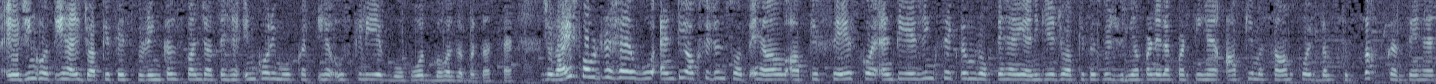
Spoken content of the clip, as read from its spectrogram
एजिंग होती है, जो आपके फेस पर रिंकल्स बन जाते हैं, इनको रिमूव करती है, उसके लिए बहुत बहुत ज़बरदस्त है। जो राइस पाउडर है, वो एंटीऑक्सीडेंट्स होते हैं आपके फेस को एंटी एजिंग से एकदम रोकते हैं, यानी कि जो आपके फेस पर झुरियाँ पड़ने लग पड़ती हैं, आपके मसाम को एकदम से सख्त करते हैं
